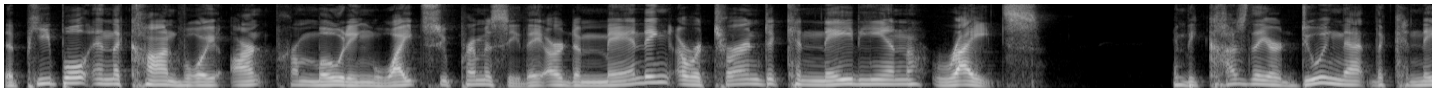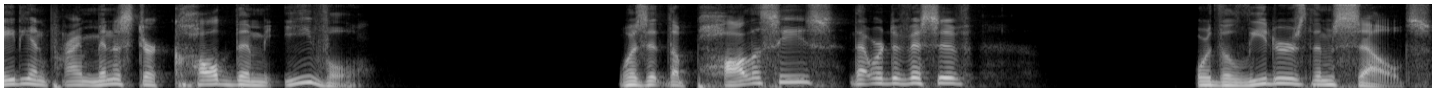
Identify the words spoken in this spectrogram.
The people in the convoy aren't promoting white supremacy. They are demanding a return to Canadian rights. And because they are doing that, the Canadian Prime Minister called them evil. Was it the policies that were divisive or the leaders themselves?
